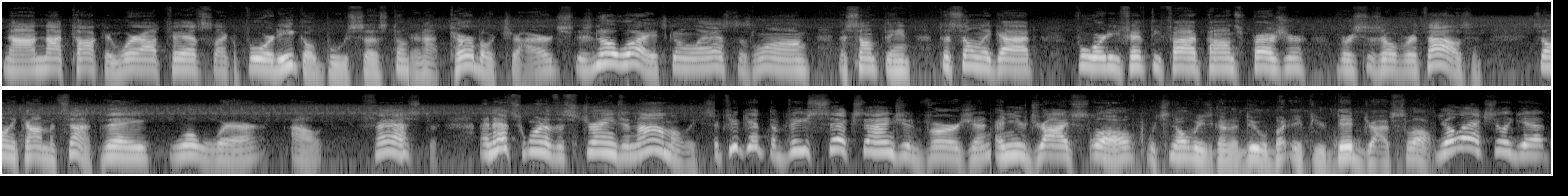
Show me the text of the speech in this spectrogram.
Now, I'm not talking wear out fast like a Ford EcoBoost system. They're not turbocharged. There's no way it's going to last as long as something that's only got 40, 55 pounds pressure versus over a thousand. It's only common sense. They will wear out faster. And that's one of the strange anomalies. If you get the V6 engine version and you drive slow, which nobody's gonna do, but if you did drive slow, you'll actually get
